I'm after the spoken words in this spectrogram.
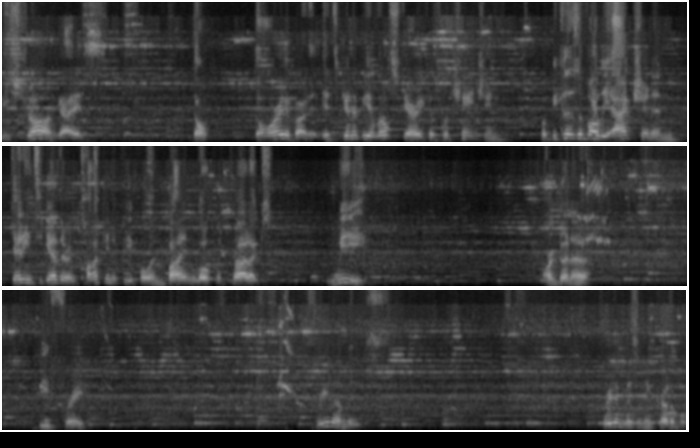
be strong, guys. Don't don't worry about it. It's gonna be a little scary because we're changing, but because of all the action and getting together and talking to people and buying local products, we are gonna be free. Freedom is freedom is an incredible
